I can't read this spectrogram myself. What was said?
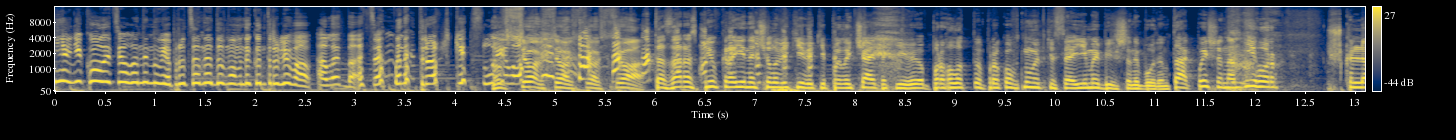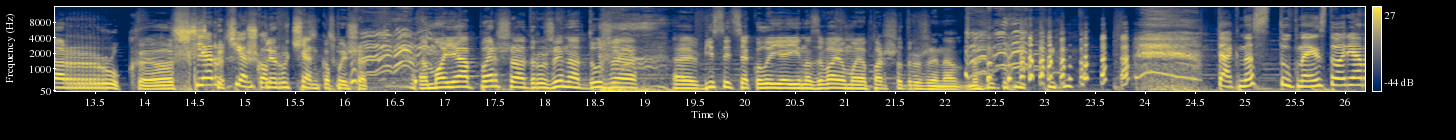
я ніколи цього не ну, я про це не думав, не контролював. Але да, це мене трошки Ну слило. все, все, все, все. Та зараз пів країни чоловіків, які пили чай, такі проголот... проковтнули таке все, і ми більше не будемо. Так, пише нам Ігор. Шклярук. Е, Шклярученко. Шклярученко пише. Е, Моя перша дружина дуже е, біситься, коли я її називаю моя перша дружина. Так, наступна історія.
